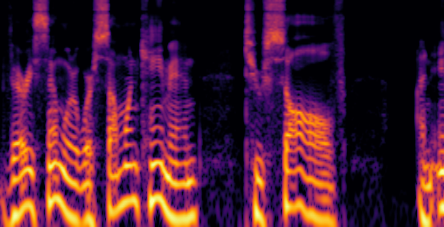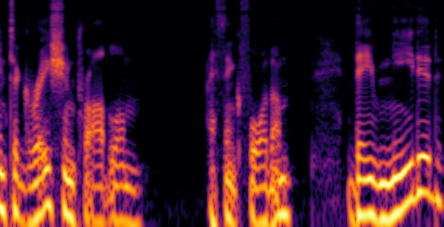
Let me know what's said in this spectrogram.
Very similar, where someone came in to solve an integration problem, I think, for them. They needed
